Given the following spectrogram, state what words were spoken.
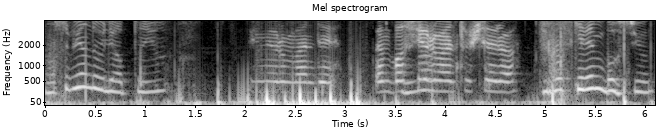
Nasıl bir anda öyle yaptın ya? bilmiyorum ben de. Ben basıyorum el tuşlara. Rastgele mi basıyorsun?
